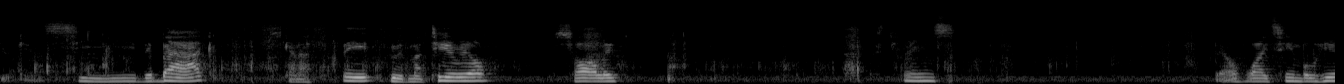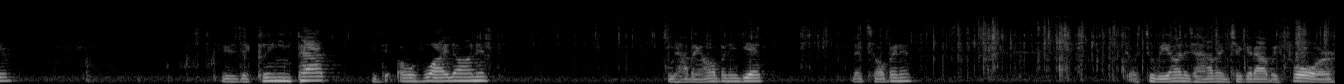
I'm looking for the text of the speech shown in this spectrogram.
you can see the back. It's kind of thick, good material, solid. Strings. The off-white symbol here. Here's the cleaning pad with the off-white on it. We haven't opened it yet. Let's open it. Because to be honest, I haven't checked it out before.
